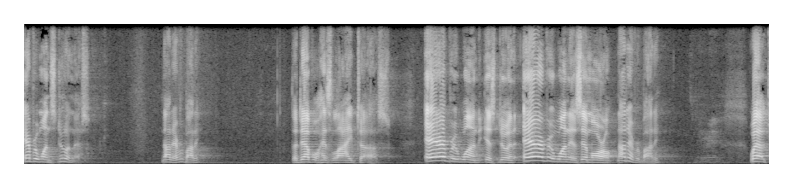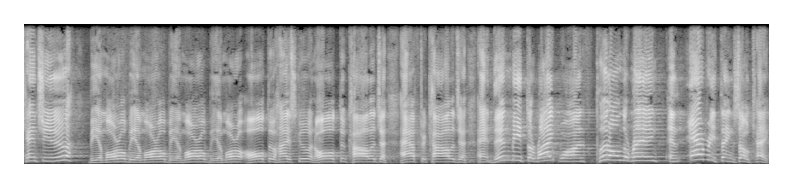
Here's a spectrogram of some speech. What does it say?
everyone's doing this. Not everybody. The devil has lied to us. Everyone is doing it. Everyone is immoral. Not everybody. Well, can't you be immoral, be immoral, be immoral, be immoral all through high school and all through college and after college and, and then meet the right one, put on the ring, and everything's okay?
